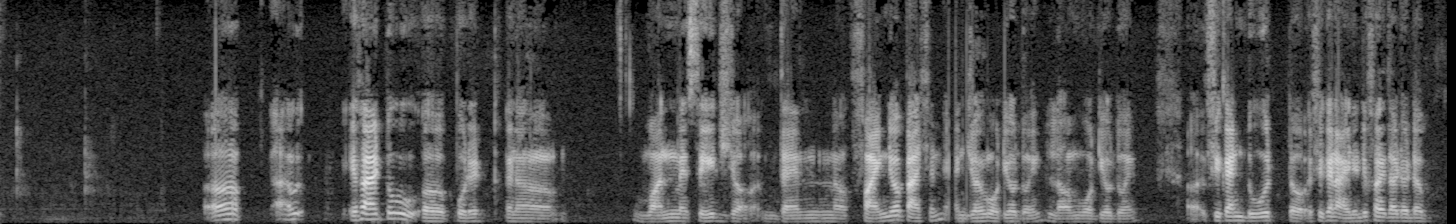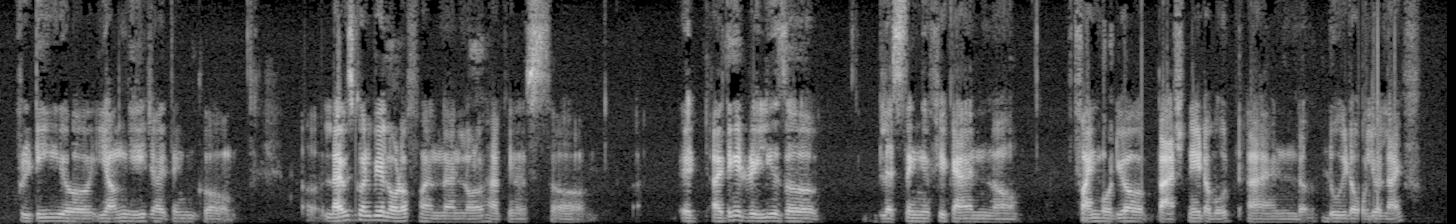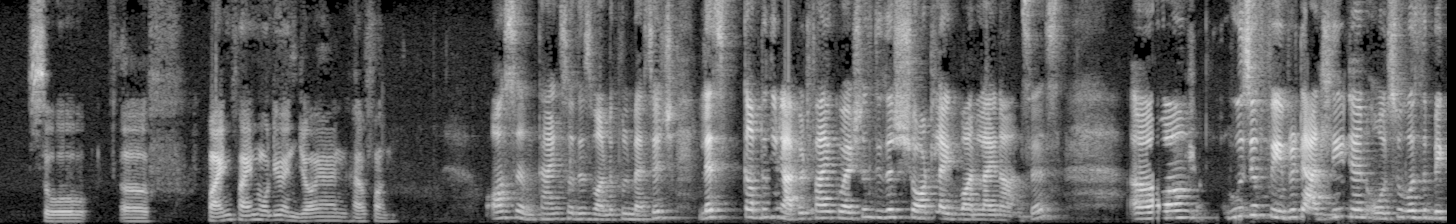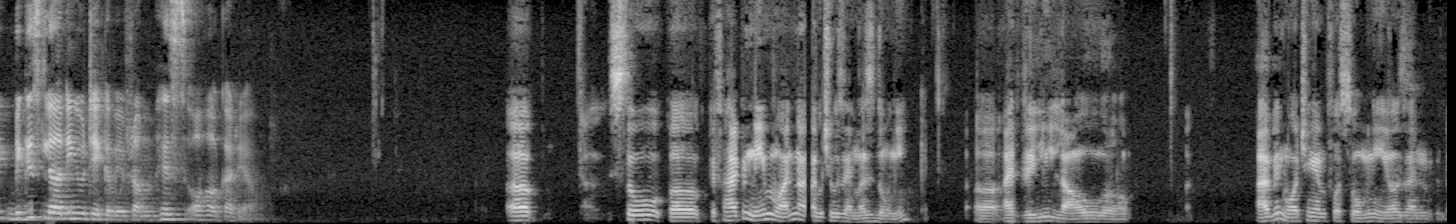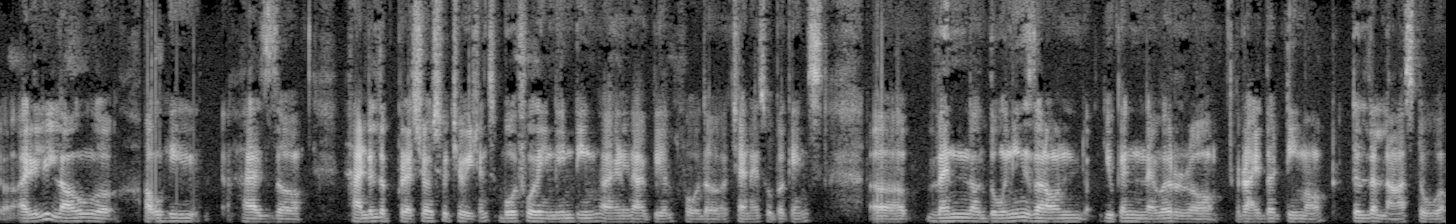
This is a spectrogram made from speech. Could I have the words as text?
Uh, I w- if I had to uh, put it in a one message, uh, then uh, find your passion, enjoy what you're doing, love what you're doing. Uh, if you can do it, uh, if you can identify that at a pretty uh, young age, I think uh, life is going to be a lot of fun and a lot of happiness. It, I think it really is a blessing if you can find what you're passionate about and do it all your life. So find find what you enjoy and have fun. Awesome. Thanks for this wonderful message. Let's come to the rapid fire questions. These are short, like one line answers. Sure. Um, who's your favorite athlete, and also what's the big biggest learning you take away from his or her career? Uh, so uh, if I had to name one, I would choose MS Dhoni. Okay. Uh, I really love. Uh, I've been watching him for so many years, and uh, I really love uh, how he has uh, handled the pressure situations, both for the Indian team and in IPL for the Chennai Super Kings. Uh, when Dhoni is around, you can never uh, ride the team out till the last over.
